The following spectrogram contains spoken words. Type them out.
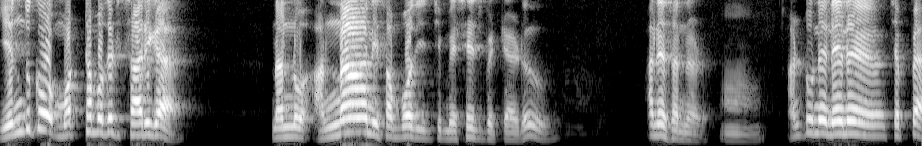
ఎందుకో మొట్టమొదటిసారిగా నన్ను అన్నా అని సంబోధించి మెసేజ్ పెట్టాడు అనేసి అన్నాడు. అంటూనే నేనే చెప్పా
